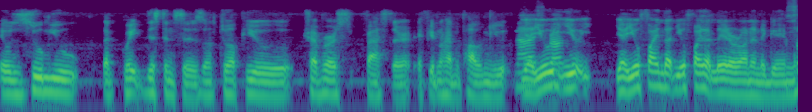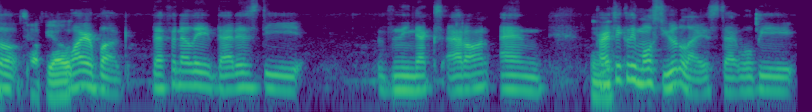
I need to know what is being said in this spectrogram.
it will zoom you like great distances uh, to help you traverse faster if you don't have a Palamute. yeah, you you yeah you'll find that you'll find that later on in the game So, to help you out. Wire bug, definitely that is the the next add-on and Mm. practically most utilized that will be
